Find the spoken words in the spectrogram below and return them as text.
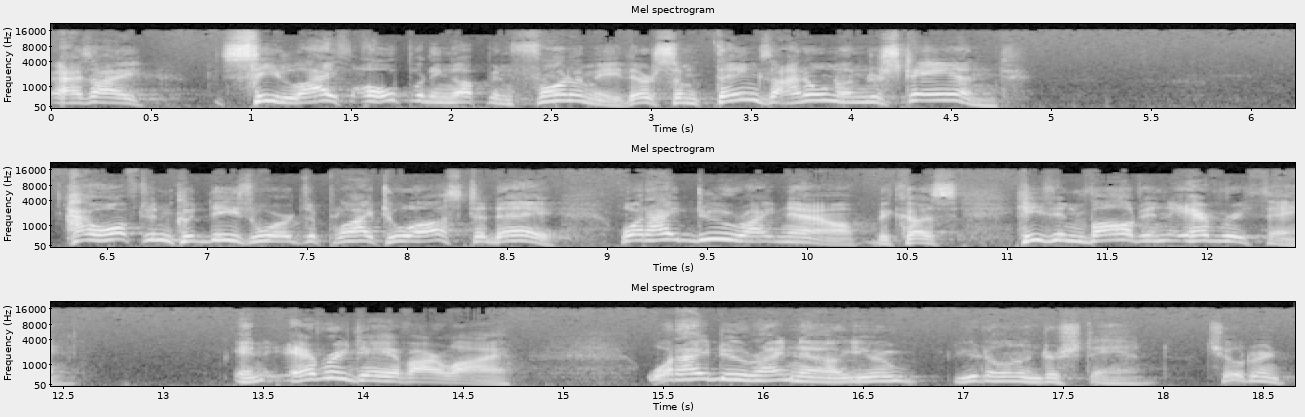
As I see life opening up in front of me, there's some things I don't understand. How often could these words apply to us today? What I do right now, because He's involved in everything, in every day of our life. What I do right now, you, you don't understand. Children,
